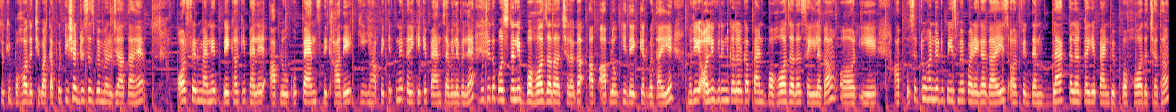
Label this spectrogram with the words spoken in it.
जो कि बहुत अच्छी बात है। आपको टी शर्ट ड्रेसेस भी मिल जाता है। और फिर मैंने देखा कि पहले आप लोगों को पैंट्स दिखा दे कि यहाँ पे कितने तरीके के पैंस अवेलेबल है। मुझे तो पर्सनली बहुत ज़्यादा अच्छा लगा। अब आप लोग की देख कर बताइए। मुझे ये ऑलिव ग्रीन कलर का पैंट बहुत ज़्यादा सही लगा और ये आपको सिर्फ़ टू हंड्रेड रुपीज़ में पड़ेगा गाइस और फिर देन ब्लैक कलर का ये पैंट भी बहुत अच्छा था।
